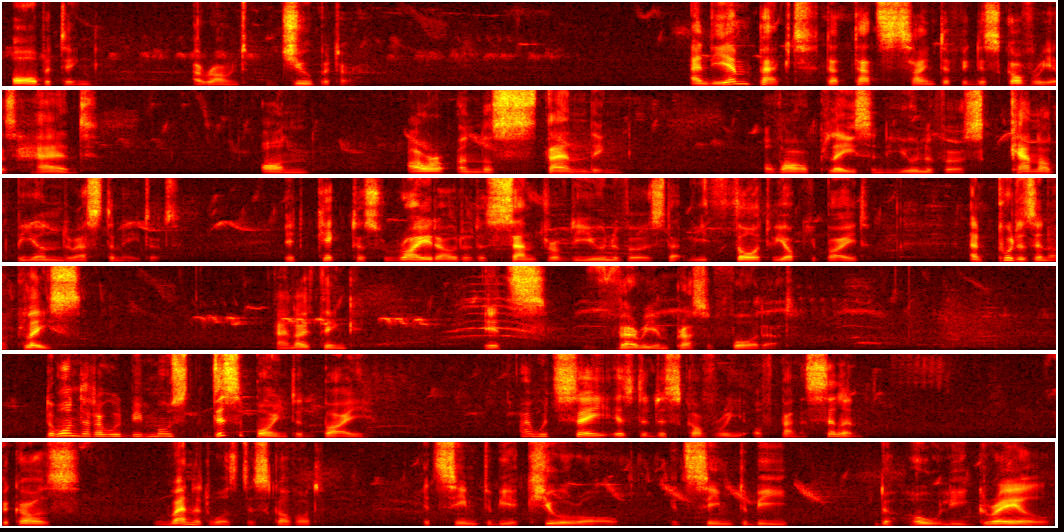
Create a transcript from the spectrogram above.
orbiting around Jupiter. And the impact that that scientific discovery has had on our understanding of our place in the universe cannot be underestimated. It kicked us right out of the center of the universe that we thought we occupied and put us in our place. And I think it's very impressive for that. The one that I would be most disappointed by, I would say, is the discovery of penicillin. Because when it was discovered, it seemed to be a cure-all. It seemed to be the holy grail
